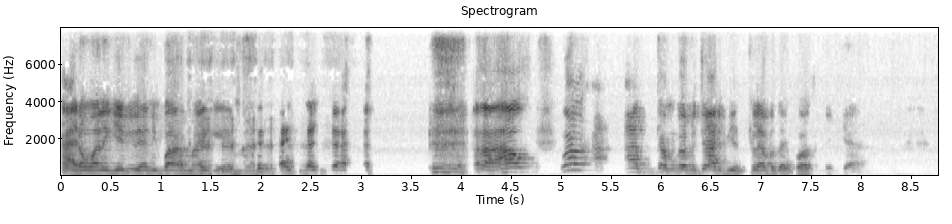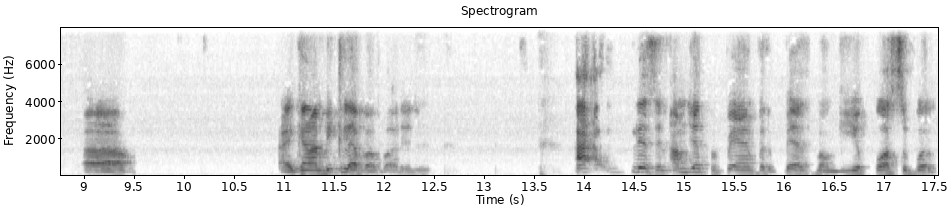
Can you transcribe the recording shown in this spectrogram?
I don't want to give you any part of my game. uh, how, well, I, am going to try to be as clever as I possibly can. Uh, I can't be clever about it. I, listen, I'm just preparing for the best Munguia possible.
